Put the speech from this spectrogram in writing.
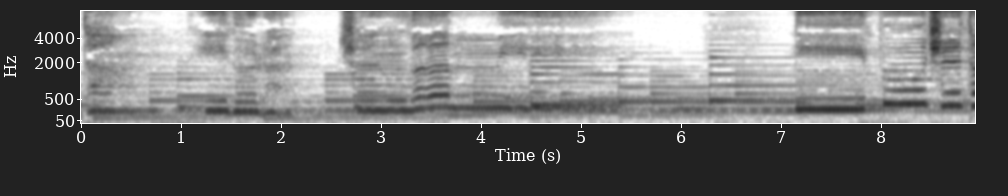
当一个人成了谜，你不知道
